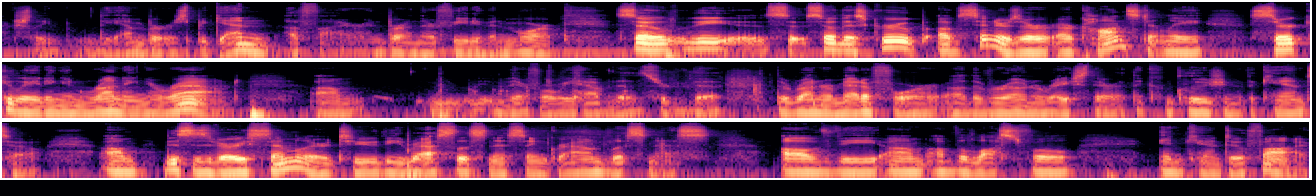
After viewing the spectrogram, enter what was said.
actually the embers begin a fire and burn their feet even more. So the so, so this group of sinners are, are constantly circulating and running around. Um, therefore we have the sort of the, the runner metaphor, uh, the Verona race there at the conclusion of the canto. Um, this is very similar to the restlessness and groundlessness of the um, of the lustful in Canto Five,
